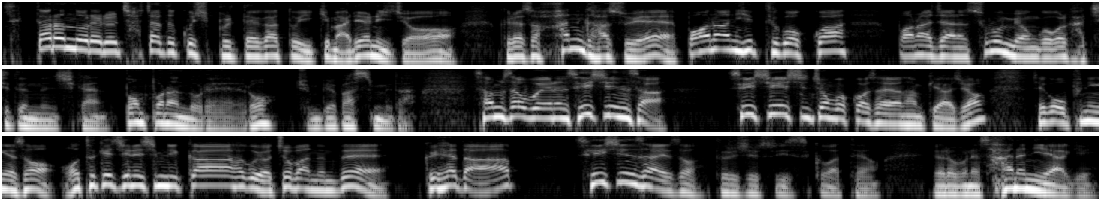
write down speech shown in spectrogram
색다른 노래를 찾아 듣고 싶을 때가 또 있기 마련이죠. 그래서 한 가수의 뻔한 히트곡과 뻔하지 않은 숨은 명곡을 같이 듣는 시간 뻔뻔한 노래로 준비해 봤습니다. 3, 4부에는 새 인사 3시에 신청곡과 사연 함께 하죠. 제가 오프닝에서 어떻게 지내십니까? 하고 여쭤봤는데 그 해답 새신사에서 들으실 수 있을 것 같아요. 여러분의 사는 이야기,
